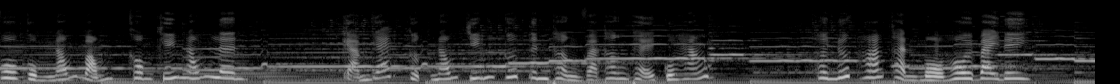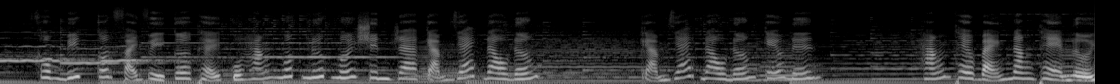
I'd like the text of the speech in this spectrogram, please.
vô cùng nóng bỏng, không khí nóng lên. Cảm giác cực nóng chiếm cứ tinh thần và thân thể của hắn. Hơi nước hóa thành mồ hôi bay đi. Không biết có phải vì cơ thể của hắn mất nước mới sinh ra cảm giác đau đớn. Cảm giác đau đớn kéo đến. Hắn theo bản năng thè lưỡi.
